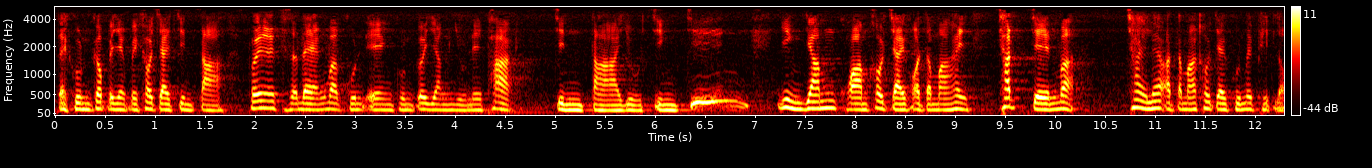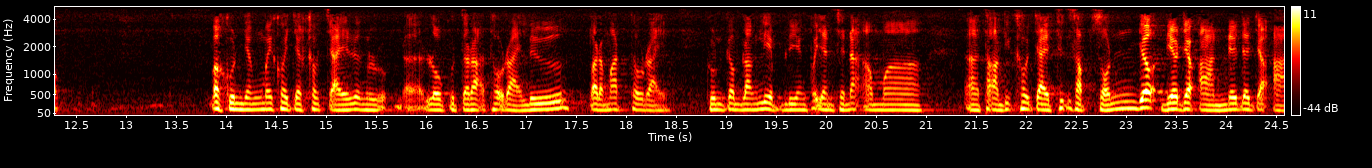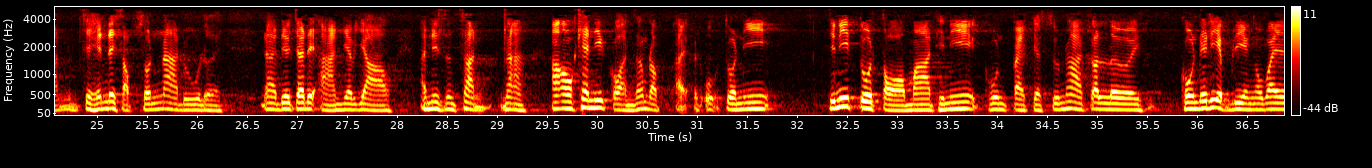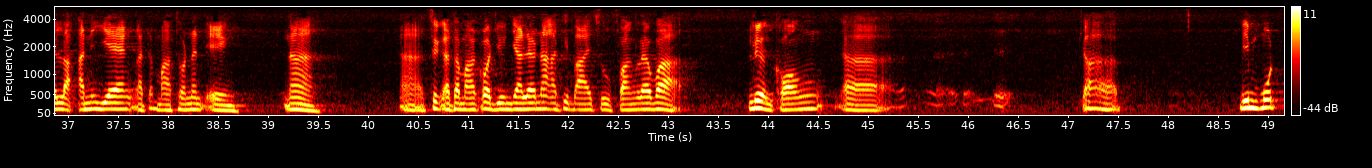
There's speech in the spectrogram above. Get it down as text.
แต่คุณก็ไปยังไปเข้าใจจินตา เพราะฉะนั้นแสดงว่าคุณเองคุณก็ยังอยู่ในภาค จินตาอยู่จริงๆ ยิ่งย้ำความเข้าใจของอาตมาให้ชัดเจนว่า ใช่แล้วอาตมาเข้าใจคุณไม่ผิดหรอก ว่าคุณยังไม่ค่อยจะเข้าใจเรื่องโลกุตระเท่าไหร่ หรือปรมัตเท่าไหร่ คุณกำลังเรียบเรียงพยัญชนะเอามาตามที่เข้าใจถึงสับสน เยอะเดี๋ยวจะอ่านเดี๋ยวจะอ่าน จะเห็นได้สับสนหน้าดูเลยนะเดี๋ยวจะได้อ่านยาวๆ อันนี้สั้นๆนะเอาแค่นี้ก่อนสำหรับตัวนี้ ทีนี้ตัวต่อมาทีนี้คุณแปดเจ็ดศูนย์ห้าก็เลย คงได้เรียบเรียงเอาไว้ละอันนี้แย้งอาตมาเท่านั้นเองนะซึ่งอาตมาก็ยืนยันแล้วนะอธิบายสู่ฟังแล้วว่าเรื่องของอวิมุต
